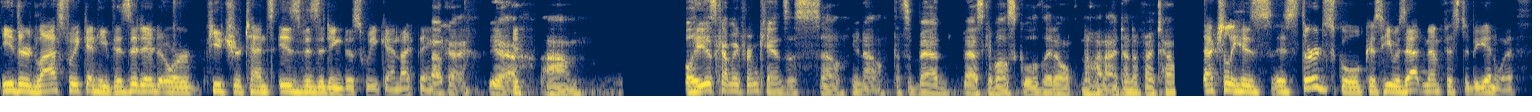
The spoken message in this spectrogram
either last weekend he visited or future tense is visiting this weekend, I think. Okay, yeah. Um, well, he is coming from Kansas, so you know that's a bad basketball school. They don't know how to identify talent. Actually his his third school cuz he was at Memphis to begin with.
